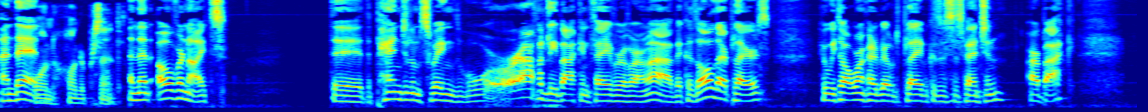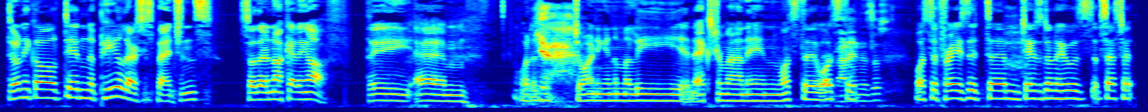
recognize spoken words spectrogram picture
And then one hundred percent. and then overnight, the the pendulum swings rapidly back in favour of Armagh because all their players, who we thought weren't going to be able to play because of suspension, are back. Donegal didn't appeal their suspensions, so they're not getting off. The um, what is it? Joining in a melee, an extra man in. What's the what's Man the in, is it? what's the phrase that um, James O'Donoghue was obsessed with?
